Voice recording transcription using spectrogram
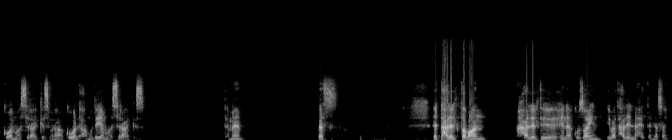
القوة المؤثرة على الجسم القوة العمودية المؤثرة على الجسم. تمام. بس. انت حللت طبعا حللت هنا cosine يبقى تحلل الناحية التانية sine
